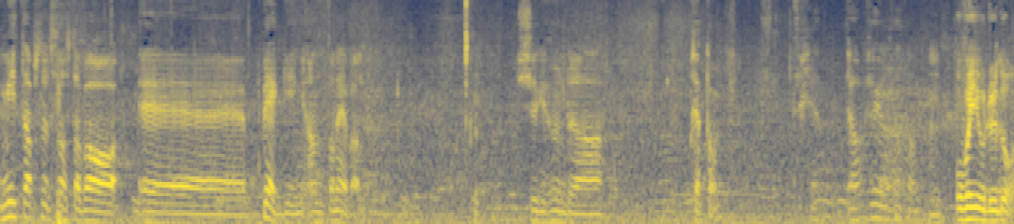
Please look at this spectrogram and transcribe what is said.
Mitt absolut första var eh, Begging Anton Ewald. 2013. Ja, 2013. Och vad gjorde du då?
